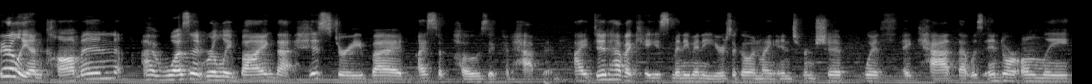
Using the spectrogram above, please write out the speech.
fairly uncommon. I wasn't really buying that history, but I suppose it could happen. I did have a case many, many years ago in my internship with a cat that was indoor only,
